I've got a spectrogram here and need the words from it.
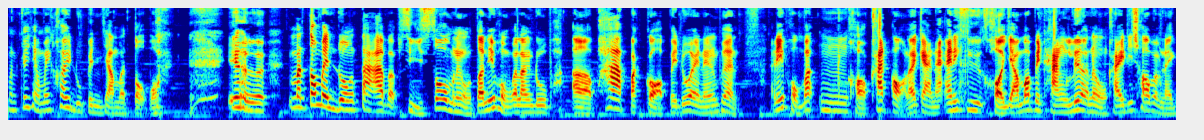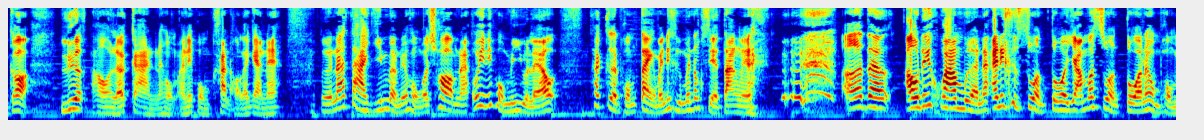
มันก็ยังไม่ค่อยดูเป็นยามาโตะเออ มันต้องเป็นดวงตาแบบสีส้มนะผมตอนนี้ผมกำลังดูภาพประกอบไปด้วยนะเพื่อน อันนี้ผมว่าอขอคัดออกแล้วกันนะ อันนี้คือขอย้ำว่าเป็นทางเลือกนะของใครที่ชอบแบบไหนก็เลือกเอาแล้วกันนะผม อันนี้ผมคัดออกแล้วกันนะ เออหน้าตายิ้มแบบนี้ผมก็ชอบนะอุ้ยนี่ผมมีอยู่แล้ว ถ้าเกิดผมแต่งไปนี่คือไม่ต้องเสียตังค์เลยนะเออแต่เอาด้วยความเหมือนนะ อันนี้คือส่วนตัวย้ำว่าส่วนตัวนะผมผม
